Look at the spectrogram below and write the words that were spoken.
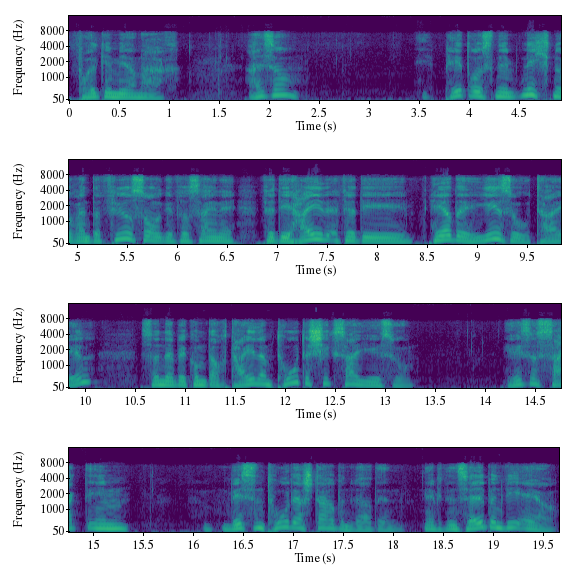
folge mir nach. Also, Petrus nimmt nicht nur an der Fürsorge für, seine, für, die, Heil, für die Herde Jesu teil, sondern er bekommt auch teil am Todesschicksal Jesu. Jesus sagt ihm, wessen Tod er sterben werde, nämlich denselben wie er.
